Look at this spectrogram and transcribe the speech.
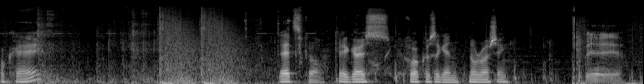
Okay. Let's go. Okay, guys. Focus again. No rushing. Yeah, yeah, yeah.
